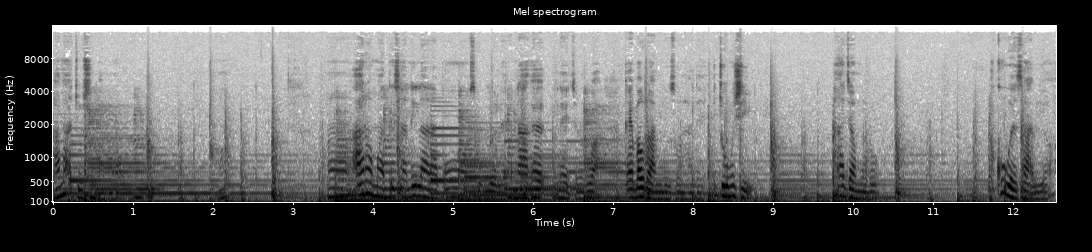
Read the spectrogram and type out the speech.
ဘာမှအကျိုးရှိမှာမဟုတ်ဘူးအာအားတော့မှတေချာလေ့လာတာပေါ့ဆိုပြီးတော့လေအနာဂတ်နဲ့ကျွန်တော်တို့ကတိုင်ပေါက်တာမျိုးဆိုတာလေအကျိုးမရှိဘူးအားကြောင့်မလို့အခုပဲစပြီးတော့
